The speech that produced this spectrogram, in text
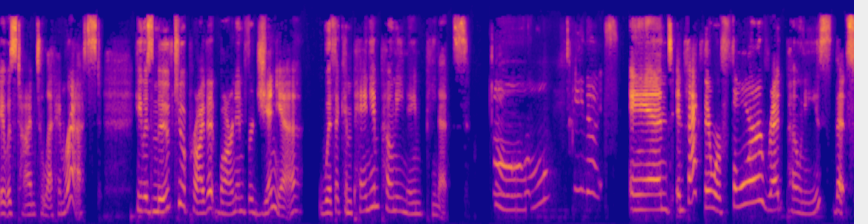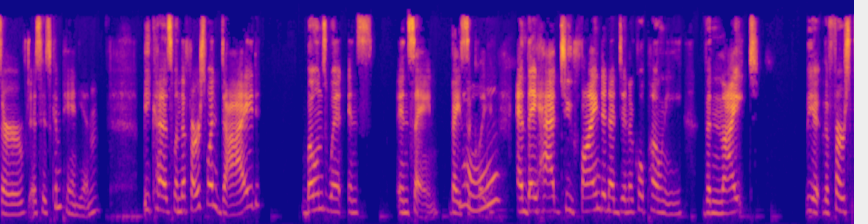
it was time to let him rest. He was moved to a private barn in Virginia with a companion pony named Peanuts. Oh, peanuts. And in fact, there were four red ponies that served as his companion because when the first one died, Bones went ins- insane, basically. Aw. And they had to find an identical pony the night the, the first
